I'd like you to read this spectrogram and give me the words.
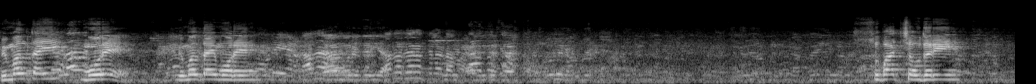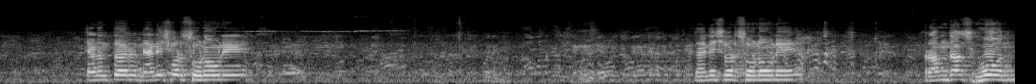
विमलताई मोरे. विमलताई मोरे. सुभाष चौधरी. त्यानंतर ज्ञानेश्वर सोनवणे. ज्ञानेश्वर सोनवणे. रामदास होन.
